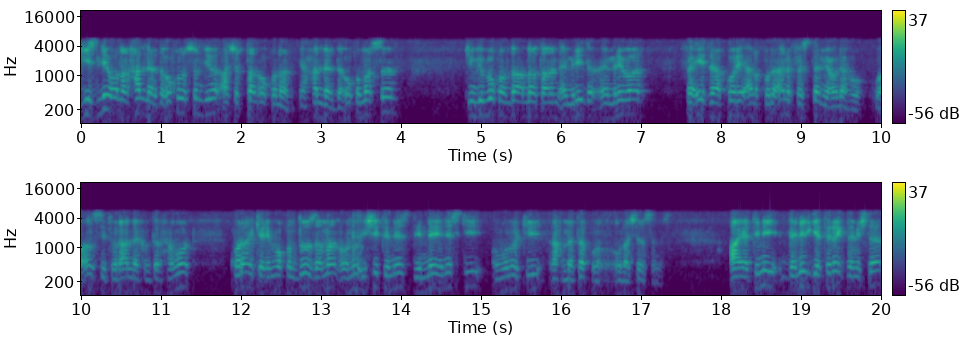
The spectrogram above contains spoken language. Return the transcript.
gizli olan hallerde okursun diyor, açıktan okunan ya hallerde okumazsın. Çünkü bu konuda Allah-u Teala'nın emri, emri var. فَاِذَا قُرِئَ الْقُرْآنُ فَاسْتَمِعُوا لَهُ وَاَنْسِتُوا لَعَلَّكُمْ تُرْحَمُونَ Kur'an-ı Kerim okunduğu zaman onu işitiniz, dinleyiniz ki umulur ki rahmete ulaşırsınız. Ayetini delil getirerek demişler.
